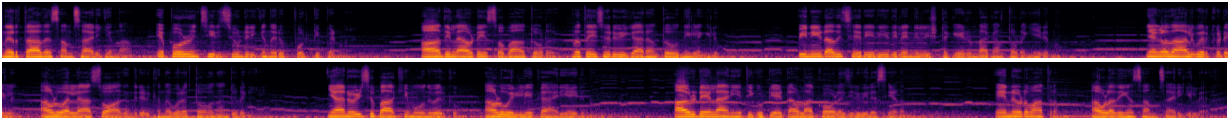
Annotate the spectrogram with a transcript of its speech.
നിർത്താതെ സംസാരിക്കുന്ന എപ്പോഴും ചിരിച്ചുകൊണ്ടിരിക്കുന്ന ഒരു പൊട്ടിപ്പെണ്ണ്. ആദ്യം അവളുടെ ഈ സ്വഭാവത്തോട് പ്രത്യേകിച്ച് ഒരു വികാരം തോന്നിയില്ലെങ്കിലും പിന്നീട് അത് ചെറിയ രീതിയിൽ എന്നിൽ ഇഷ്ടക്കേടുണ്ടാക്കാൻ തുടങ്ങിയിരുന്നു. ഞങ്ങൾ നാലുപേർക്കിടയിൽ അവൾ വല്ലാതെ സ്വാതന്ത്ര്യം എടുക്കുന്ന പോലെ തോന്നാൻ തുടങ്ങി. ഞാൻ ഒഴിച്ച് ബാക്കി മൂന്ന് പേർക്കും അവൾ വലിയ കാര്യമായിരുന്നു അനിയത്തി കുട്ടിയായിട്ട് അവൾ ആ കോളേജിൽ വിരസി നടന്നു. എന്നോട് മാത്രം അവളധികം സംസാരിക്കില്ല.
